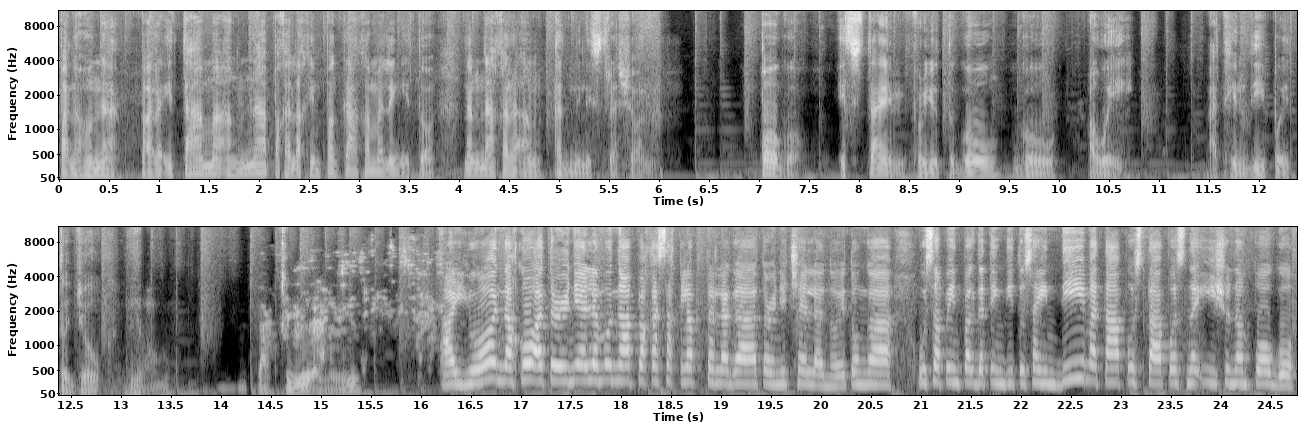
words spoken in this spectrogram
Panahon na para itama ang napakalaking pagkakamaling ito ng nakaraang administrasyon. Pogo, it's time for you to go, go away. At hindi po ito joke, no. Back to you, Elaine. Ayun, nako attorney, alam mo napakasaklap talaga attorney Chel ano, itong ah, usapin pagdating dito sa hindi matapos-tapos na issue ng Pogo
